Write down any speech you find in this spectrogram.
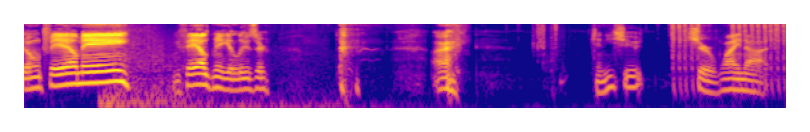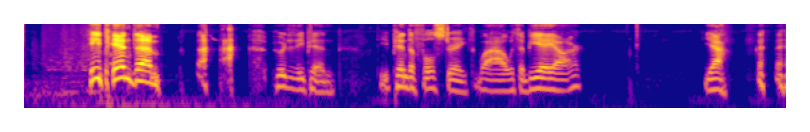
Don't fail me. You failed me, you loser. All right. Can he shoot? Sure, why not? He pinned them. Who did he pin? He pinned a full strength. Wow, with a BAR. Yeah.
